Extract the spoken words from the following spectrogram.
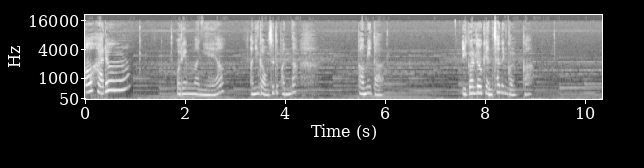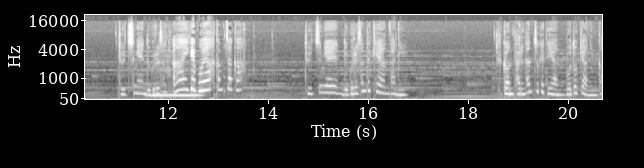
어하룽. 오랜만이에요? 아닌가 어제도 봤나? 밤이다. 이걸로 괜찮은 걸까? 둘 중에 누구를 선, 아, 이게 뭐야, 깜짝아. 둘 중에 누구를 선택해야 한다니. 그건 다른 한쪽에 대한 모독이 아닌가?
